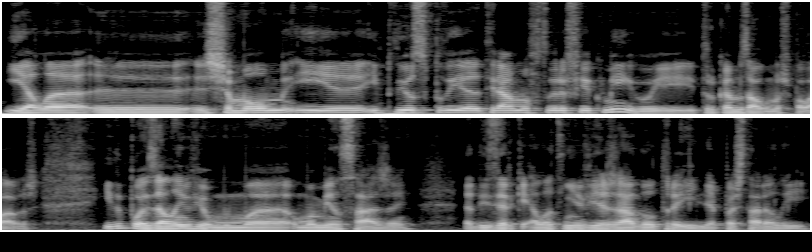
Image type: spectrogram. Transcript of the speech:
E ela eh, chamou-me e, eh, e pediu se podia tirar uma fotografia comigo, e trocamos algumas palavras. E depois ela enviou-me uma, uma mensagem a dizer que ela tinha viajado a outra ilha para estar ali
